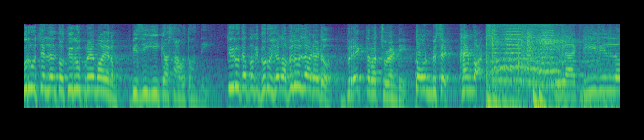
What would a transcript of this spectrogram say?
Guru చెల్లెలతో తిరు ప్రేమాయణం. బిజీగా సాగుతోంది. తిరు దెబ్బకి గురు ఎలా విలువలాడాడో బ్రేక్ తర్వాత చూడండి. Don't miss it crime watch ఇలా టీవీల్లో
